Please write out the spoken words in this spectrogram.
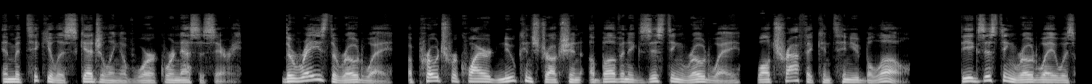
and meticulous scheduling of work were necessary. The Raise the Roadway approach required new construction above an existing roadway while traffic continued below. The existing roadway was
